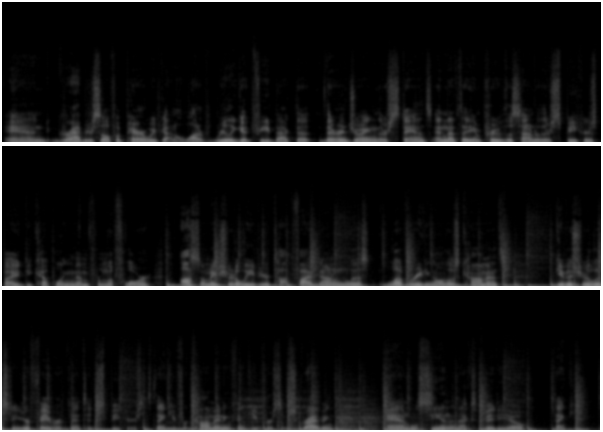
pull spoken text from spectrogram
and grab yourself a pair. We've gotten a lot of really good feedback that they're enjoying their stance and that they improve the sound of their speakers by decoupling them from the floor. Also, make sure to leave your top five down on the list. Love reading all those comments. Give us your list of your favorite vintage speakers. Thank you for commenting. Thank you for subscribing. And we'll see you in the next video. Thank you.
